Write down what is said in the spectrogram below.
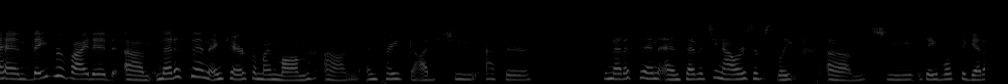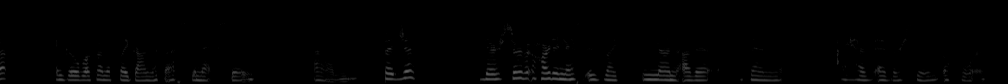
And they provided um, medicine and care for my mom. Um, and praise God, she, after the medicine and 17 hours of sleep, um, she was able to get up and go work on the playground with us the next day. Um, but just their servant heartedness is like none other than I have ever seen before.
